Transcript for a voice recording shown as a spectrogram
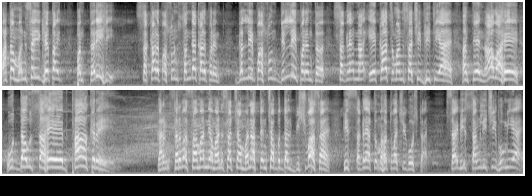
आता मनसेही घेत आहेत पण तरीही सकाळपासून संध्याकाळपर्यंत गल्लीपासून दिल्लीपर्यंत सगळ्यांना एकाच माणसाची भीती आहे. आणि ते नाव आहे उद्धव साहेब ठाकरे. कारण सर्वसामान्य माणसाच्या मनात त्यांच्याबद्दल विश्वास आहे. ही सगळ्यात महत्वाची गोष्ट आहे. साहेब ही सांगलीची भूमी आहे.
